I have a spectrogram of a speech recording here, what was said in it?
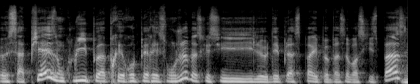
euh, sa pièce. Donc, lui, il peut après repérer son jeu, parce que s'il le déplace pas, il peut pas savoir ce qui se passe.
